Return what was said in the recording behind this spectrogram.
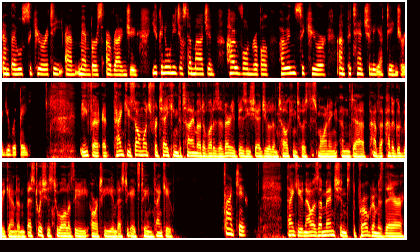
and those security um, members around you, you can only just imagine how vulnerable, how insecure, and potentially at danger you would be. Aoife, uh, thank you so much for taking the time out of what is a very busy schedule and talking to us this morning. And uh, have a, have a good weekend. And best wishes to all of the RTE Investigates team. Thank you. Thank you. Thank you. Now, as I mentioned, the program is there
